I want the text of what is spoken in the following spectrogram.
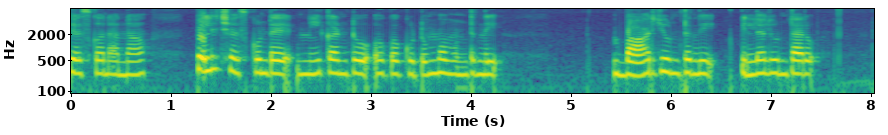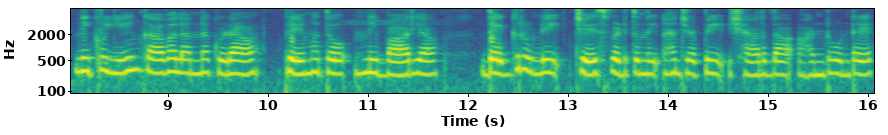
చేసుకోనన్నా పెళ్ళి చేసుకుంటే నీకంటూ ఒక కుటుంబం ఉంటుంది. భార్య ఉంటుంది పిల్లలు ఉంటారు. నీకు ఏం కావాలన్నా కూడా ప్రేమతో నీ భార్య దగ్గరుండి చేసి పెడుతుంది అని చెప్పి శారద అంటూ ఉంటే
